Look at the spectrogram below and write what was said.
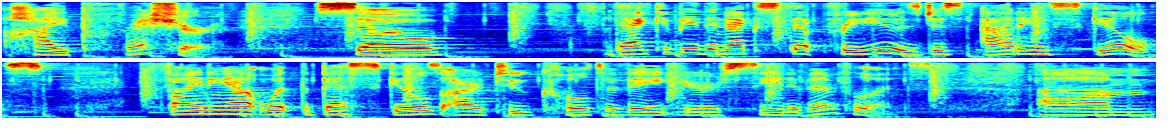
high pressure. So that can be the next step for you is just adding skills finding out what the best skills are to cultivate your seed of influence um,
